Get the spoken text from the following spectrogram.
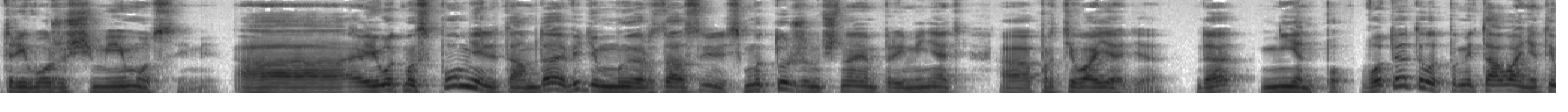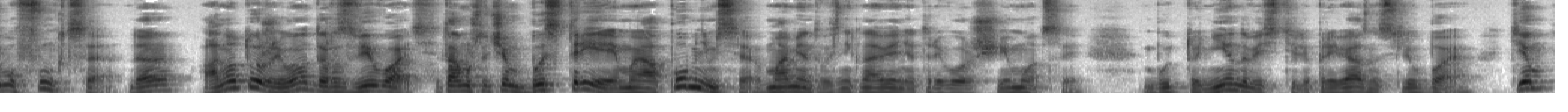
тревожащими эмоциями. А, и вот мы вспомнили там, да, видим, мы разозлились, мы тут же начинаем применять а, противоядие да, ненпо. Вот это вот пометование, это его функция, да, оно тоже, его надо развивать. Потому что чем быстрее мы опомнимся в момент возникновения тревожащей эмоции, будь то ненависть или привязанность любая, тем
